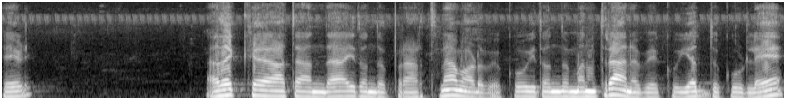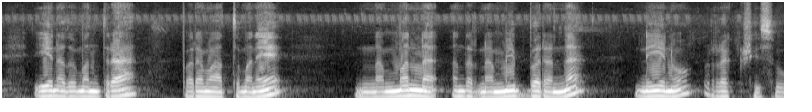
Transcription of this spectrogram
ಹೇಳಿ. ಅದಕ್ಕೆ ಆತ ಅಂದ, ಇದೊಂದು ಪ್ರಾರ್ಥನಾ ಮಾಡಬೇಕು, ಇದೊಂದು ಮಂತ್ರ ಅನ್ನಬೇಕು ಎದ್ದು ಕೂಡಲೇ, ಏನದು ಮಂತ್ರ? ಪರಮಾತ್ಮನೇ ನಮ್ಮನ್ನು, ಅಂದರೆ ನಮ್ಮಿಬ್ಬರನ್ನು ನೀನು ರಕ್ಷಿಸು.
